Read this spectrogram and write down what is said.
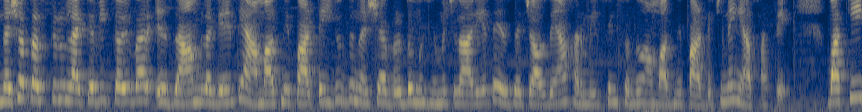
ਨਸ਼ਾ ਤਸਕਰੀ ਨੂੰ ਲੈ ਕੇ ਵੀ ਕਈ ਵਾਰ ਇਲਜ਼ਾਮ ਲੱਗੇ ਨੇ ਤੇ ਆਮ ਆਦਮੀ ਪਾਰਟੀ ਯੁੱਧ ਨਸ਼ਾ ਵਿਰੁੱਧ ਮੁਹਿੰਮ ਚਲਾ ਰਹੀ ਹੈ ਤੇ ਇਸ ਦੇ ਚੱਲਦਿਆਂ ਹਰਮੀਤ ਸਿੰਘ ਸੰਧੂ ਆਮ ਆਦਮੀ ਪਾਰਟੀ 'ਚ ਨਹੀਂ ਆ ਸਕਦੇ। ਬਾਕੀ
